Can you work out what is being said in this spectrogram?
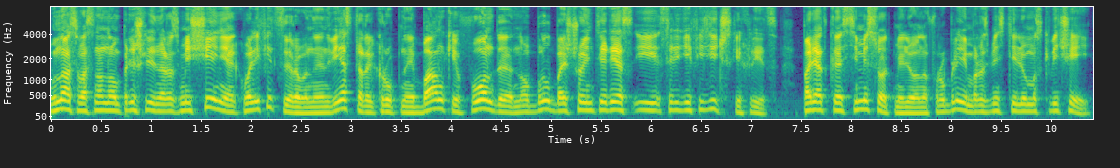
У нас в основном пришли на размещение квалифицированные инвесторы, крупные банки, фонды, но был большой интерес и среди физических лиц. Порядка 700 миллионов рублей мы разместили у москвичей.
